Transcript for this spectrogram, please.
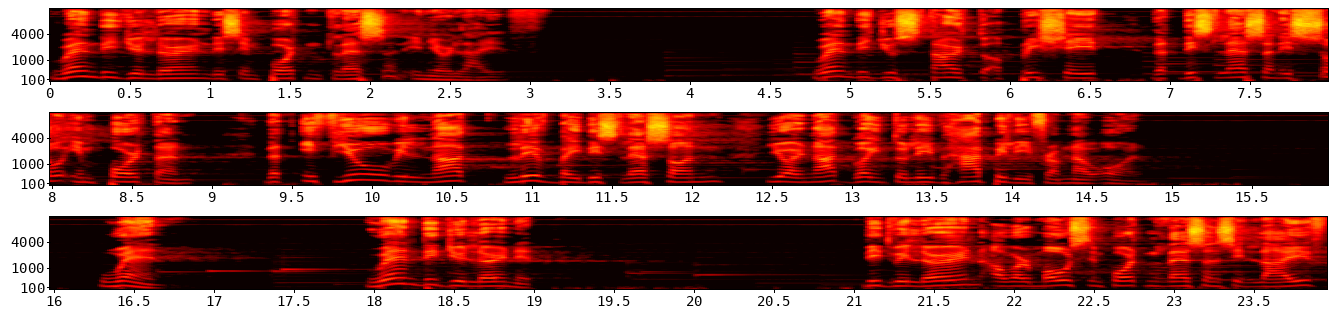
When did you learn this important lesson in your life? When did you start to appreciate that this lesson is so important that if you will not live by this lesson, you are not going to live happily from now on? When? When did you learn it? Did we learn our most important lessons in life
